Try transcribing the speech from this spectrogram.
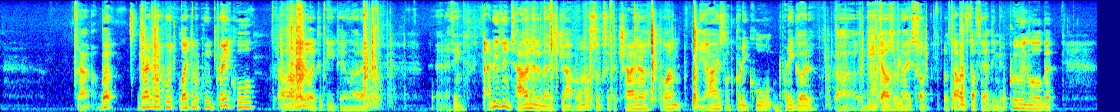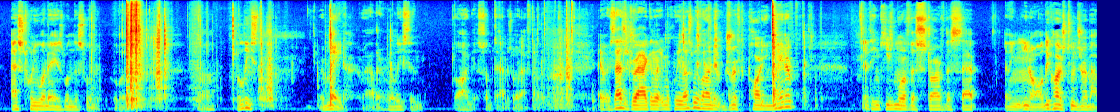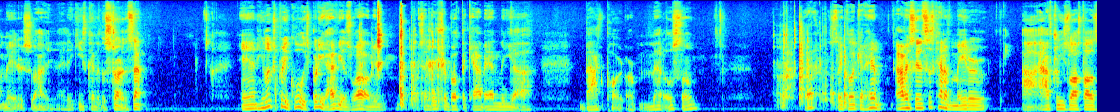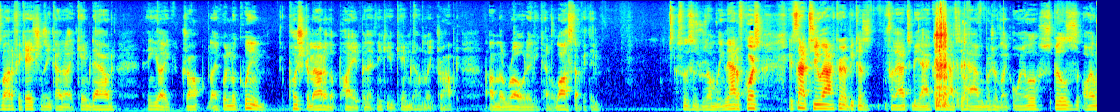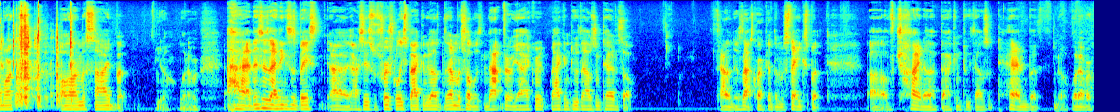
I don't know. But Dragon McQueen, Lightning McQueen, pretty cool. Uh, I really like the detail on it. And I think, I do think Thailand did a nice job. It almost looks like a China one. The eyes look pretty cool, pretty good. Uh, the decals are nice. So, you know, Thailand's definitely, I think, improving a little bit. S21A is when this one was uh, released. Or made, rather. Released in August sometimes, what I've thought. Anyways, that's Dragon Lightning McQueen. Let's move on to Drift Party Mater. I think he's more of the star of the set. I think, you know, all the cartoons are about Mater, so I, I think he's kind of the star of the set. And he looks pretty cool. He's pretty heavy as well. I mean, I'm pretty sure both the cab and the uh, back part are metal, so... Yeah, let's take a look at him. Obviously, this is kind of Mater uh, after he's lost all his modifications. He kind of, like, came down. Think he, like, dropped... Like, when McQueen pushed him out of the pipe, and I think he came down, like, dropped on the road, and he kind of lost everything. So this is resembling that. Of course, it's not too accurate because for that to be accurate, you have to have a bunch of like oil spills, oil marks along the side, but you know, whatever. Uh, this is, I think this is based, uh, actually this was first released back in 2010, myself was not very accurate back in 2010, so Thailand has not corrected the mistakes, but uh, of China back in 2010, but you know, whatever.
